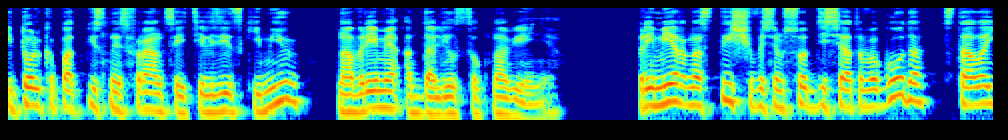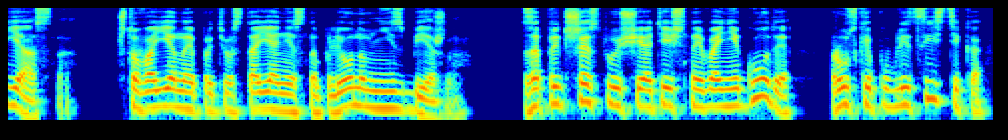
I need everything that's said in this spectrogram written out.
и только подписанный с Францией Тильзитский мир на время отдалил столкновение. Примерно с 1810 года стало ясно, что военное противостояние с Наполеоном неизбежно. За предшествующие Отечественной войне годы Русская публицистика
